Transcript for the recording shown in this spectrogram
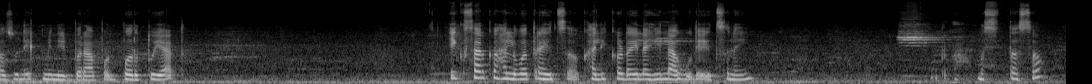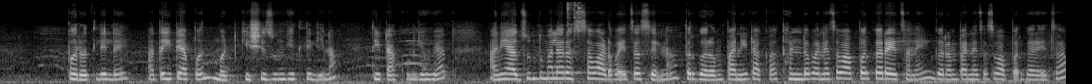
अजून एक मिनिटभर आपण परतूयात. एकसारखं हलवत राहायचं. खाली कढईलाही लागू द्यायचं नाही. मस्त असं परतलेलं आहे. आता इथे आपण मटकी शिजून घेतलेली ना ती टाकून घेऊयात. आणि अजून तुम्हाला रस्सा वाढवायचा असेल ना तर गरम पाणी टाका. थंड पाण्याचा वापर करायचा नाही गरम पाण्याचाच वापर करायचा.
